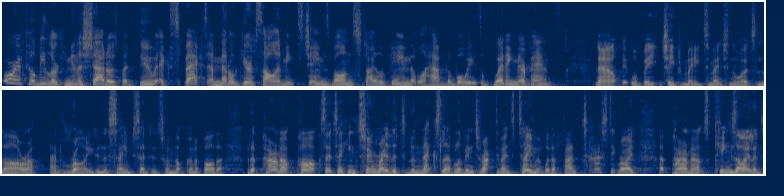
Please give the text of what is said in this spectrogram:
or if he'll be lurking in the shadows, but do expect a Metal Gear Solid meets James Bond style of game that will have the boys wetting their pants. Now, it would be cheap of me to mention the words Lara and ride in the same sentence, so I'm not going to bother. But at Paramount Parks, they're taking Tomb Raider to the next level of interactive entertainment with a fantastic ride at Paramount's Kings Island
